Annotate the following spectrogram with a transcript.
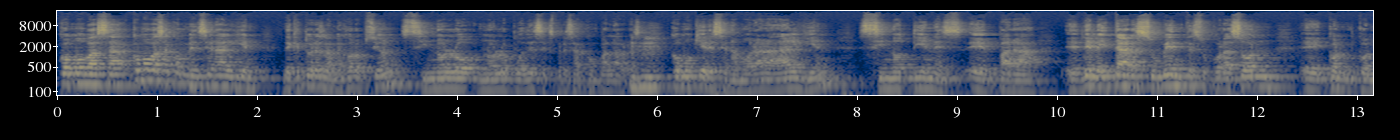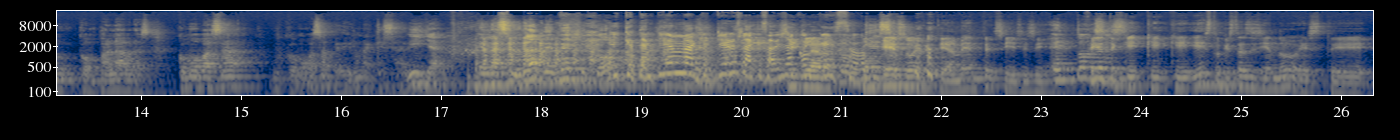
¿Cómo vas, a, ¿Cómo vas a convencer a alguien de que tú eres la mejor opción si no lo, no lo puedes expresar con palabras? ¿Cómo quieres enamorar a alguien si no tienes eh, para deleitar su mente, su corazón con, con, con palabras? ¿Cómo vas a ¿cómo vas a pedir una quesadilla en la Ciudad de México? Y que te entienda que quieres la quesadilla con queso. Con queso, efectivamente, sí, sí, sí. Fíjate que, que, esto que estás diciendo, este,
